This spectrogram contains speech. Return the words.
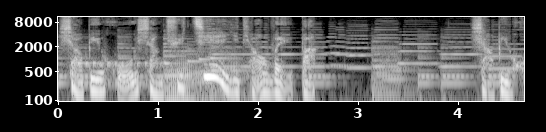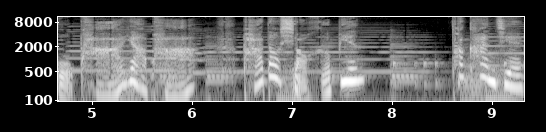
小壁虎想去借一条尾巴。小壁虎爬呀爬，爬到小河边。他看见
